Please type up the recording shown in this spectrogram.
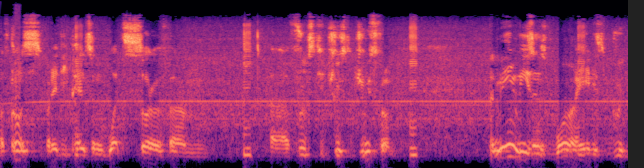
Of course, but it depends on what sort of um, uh, fruits you choose to juice from. The main reasons why it is good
